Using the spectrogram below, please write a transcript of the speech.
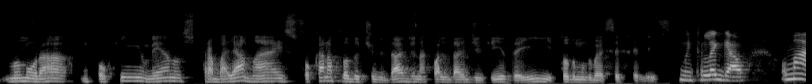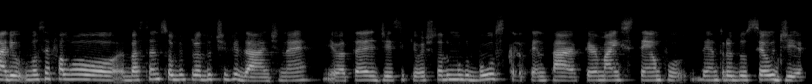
murmurar um pouquinho menos, trabalhar mais, focar na produtividade, na qualidade de vida e todo mundo vai ser feliz. Muito legal. O Mário, você falou bastante sobre produtividade, né? Eu até disse que hoje todo mundo busca tentar ter mais tempo dentro do seu dia.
